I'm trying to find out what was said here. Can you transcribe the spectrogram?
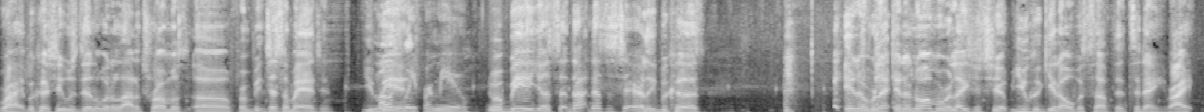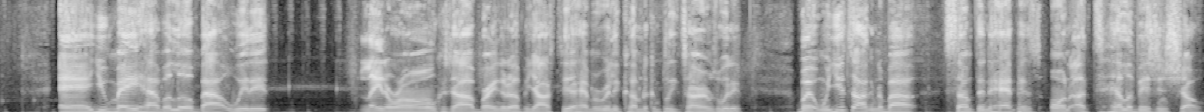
Right, because she was dealing with a lot of traumas uh, from. Just imagine you Mostly being, from you. well, being yourself. Not necessarily because in a in a normal relationship, you could get over something today, right? And you may have a little bout with it later on because y'all bring it up and y'all still haven't really come to complete terms with it. But when you're talking about something that happens on a television show,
